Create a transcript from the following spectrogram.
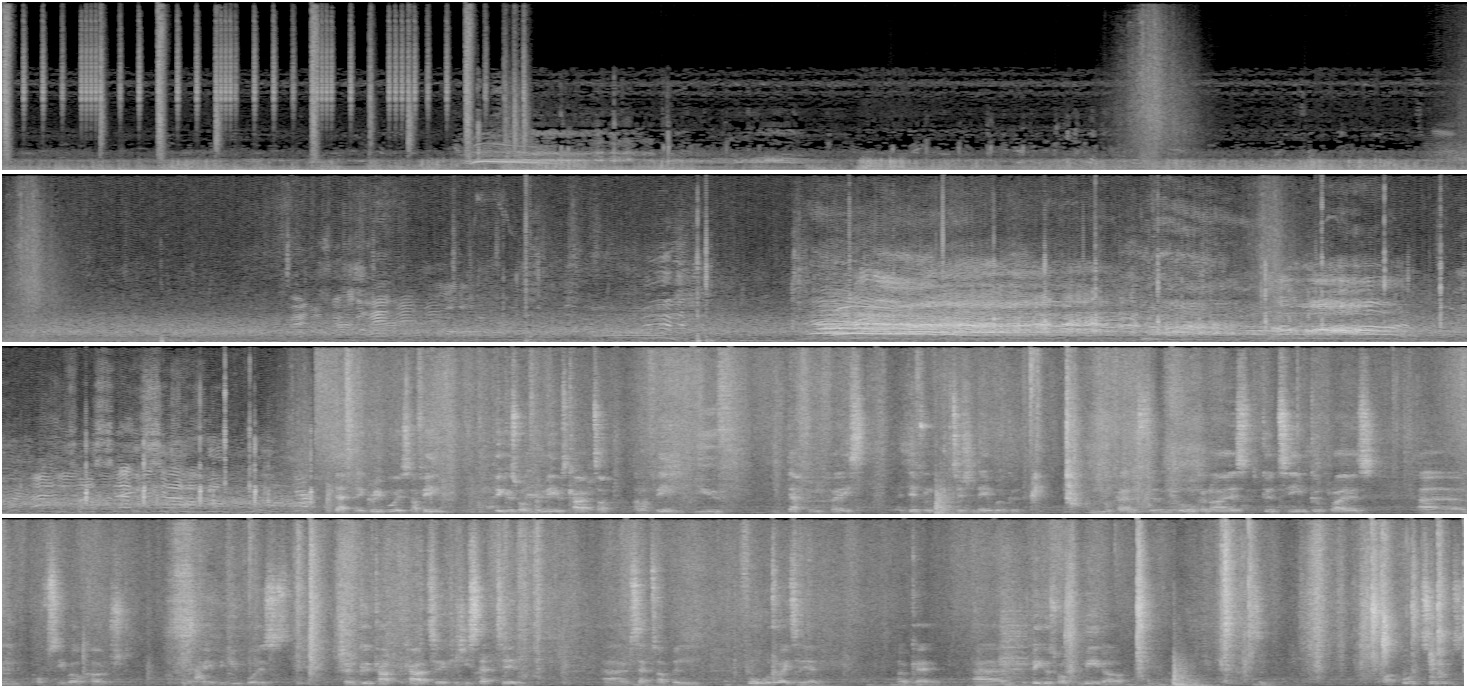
Good. Definitely agree, boys. I think the biggest one for me was character, and I think you've definitely faced a different competition. They were good. In fairness to them, they were organised, good team, good players, um, obviously well coached. Okay, but you boys showed good character because you stepped in, um, stepped up and fought all the way to the end. Okay. Um, the biggest one for me though, some quite poor decisions,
